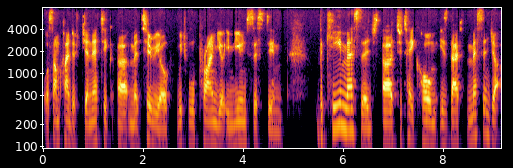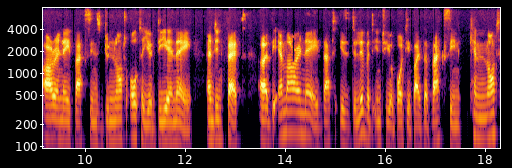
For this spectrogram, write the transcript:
or some kind of genetic uh, material which will prime your immune system. The key message uh, to take home is that messenger RNA vaccines do not alter your DNA. And in fact, uh, the mRNA that is delivered into your body by the vaccine cannot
